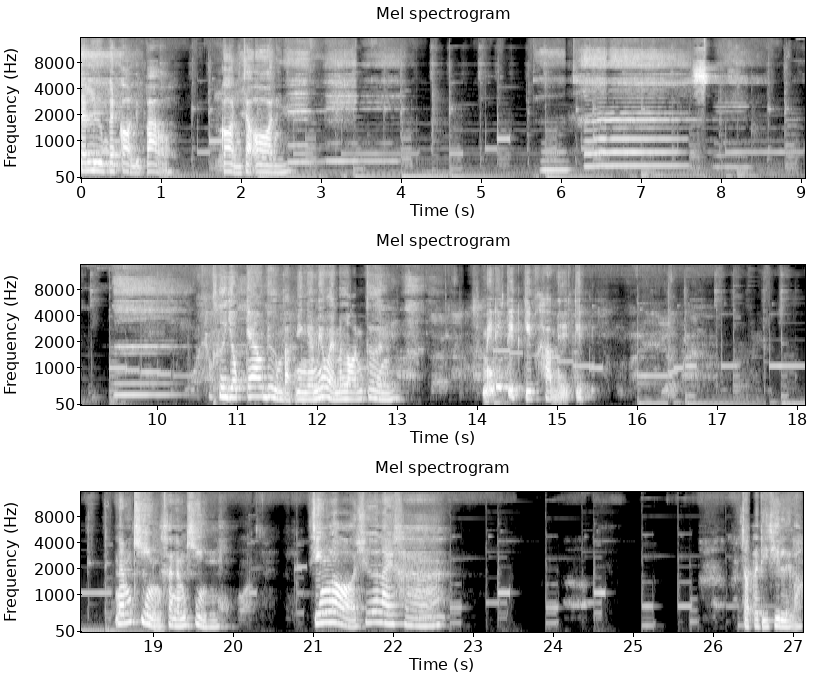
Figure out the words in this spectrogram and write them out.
จะลืมกันก่อนหรือเปล่า ก่อนจะออน คือยกแก้วดื่มแบบอย่างเงี้ยไม่ไหวมันร้อนเกิน ไม่ได้ติดกิฟต์ค่ะ ไม่ได้ติด น้ำขิงค่ะน้ำขิง จริงเหรอชื่ออะไรคะจบปฏิทินเลยเหรอ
